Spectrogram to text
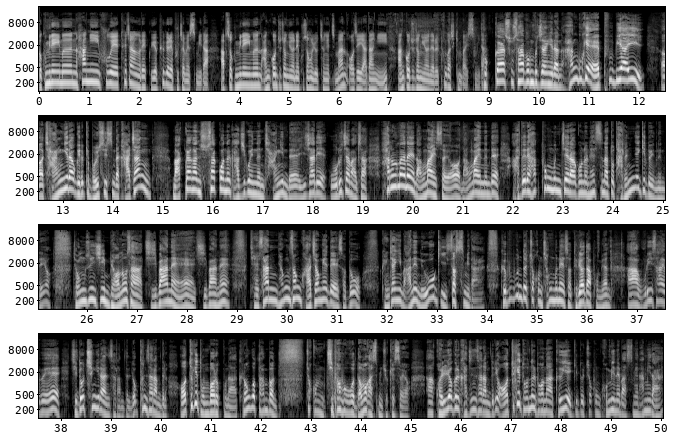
어, 국민의힘은 항의 후에 퇴장을 했고요. 표결에 불참했습니다. 앞서 국민의힘은 안건조정위원회 구성을 요청했지만 어제 야당이 안건조정위원회를 통과시킨 바 있습니다. 국가수사본부장이란 한국의 FBI 어, 장이라고 이렇게 볼 수 있습니다. 가장 막강한 수사권을 가지고 있는 장인데 이 자리에 오르자마자 하루 만에 낙마했어요. 낙마했는데 아들의 학폭 문제라고는 했으나 또 다른 얘기도 있는데요. 정순신 변호사 집안에 집안에 재산 형성 과정에 대해서도 굉장히 많은 의혹이 있었습니다. 그 부분도 조금 청문회에서 들여다보면 아 우리 사회의 지도층이라는 사람들 높은 사람들 어떻게 돈 벌었구나 그런 것도 한번 조금 짚어보고 넘어갔으면 좋겠어요. 아, 권력을 가진 사람들이 어떻게 돈을 버나 그 얘기도 조금 고민해 봤으면 합니다.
